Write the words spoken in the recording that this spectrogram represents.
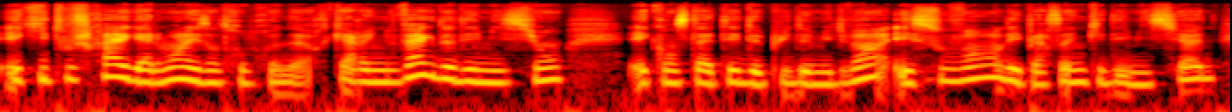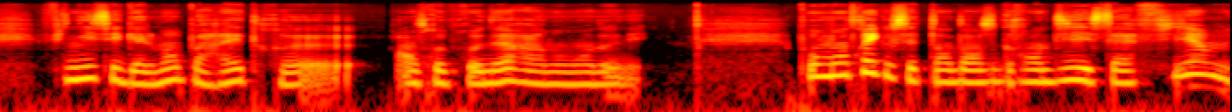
et qui touchera également les entrepreneurs. Car une vague de démission est constatée depuis 2020 et souvent les personnes qui démissionnent finissent également par être euh, entrepreneurs à un moment donné. Pour montrer que cette tendance grandit et s'affirme,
